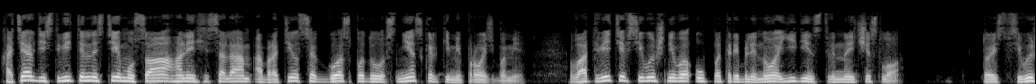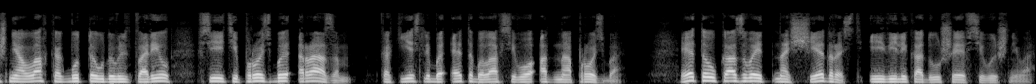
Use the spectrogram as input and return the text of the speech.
Хотя в действительности Муса, алейхиссалям, обратился к Господу с несколькими просьбами, в ответе Всевышнего употреблено единственное число. То есть Всевышний Аллах как будто удовлетворил все эти просьбы разом, как если бы это была всего одна просьба. Это указывает на щедрость и великодушие Всевышнего.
